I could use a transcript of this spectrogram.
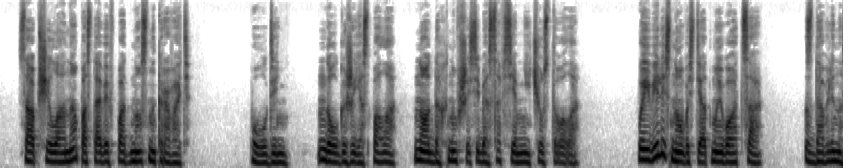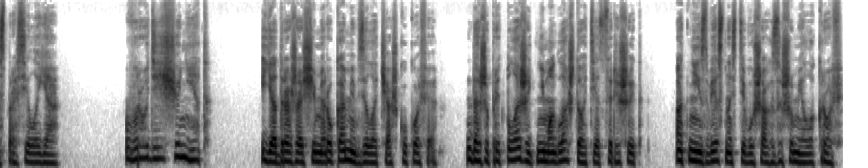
— сообщила она, поставив поднос на кровать. Полдень. Долго же я спала, но отдохнувшей себя совсем не чувствовала. «Появились новости от моего отца?» — сдавленно спросила я. «Вроде еще нет», я дрожащими руками взяла чашку кофе. Даже предположить не могла, что отец решит. От неизвестности в ушах зашумела кровь.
